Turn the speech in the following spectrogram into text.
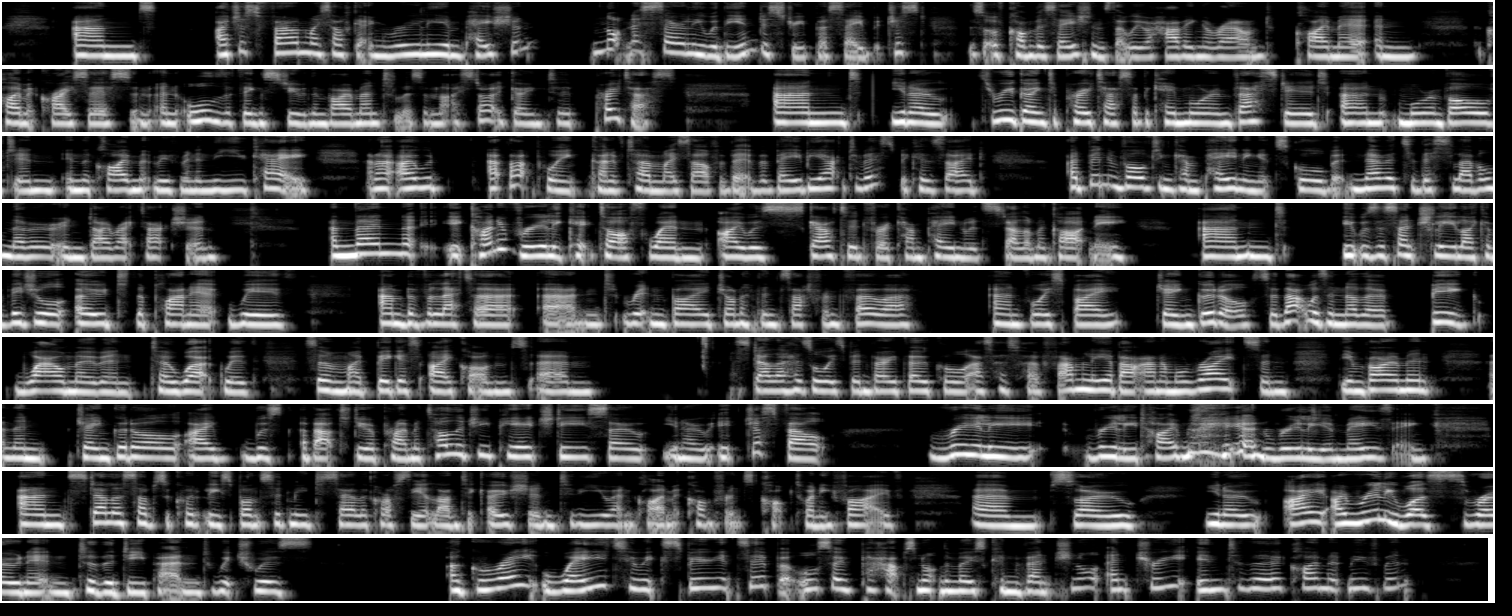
And I just found myself getting really impatient, not necessarily with the industry per se, but just the sort of conversations that we were having around climate and the climate crisis and, and all the things to do with environmentalism that I started going to protests. And, you know, through going to protests, I became more invested and more involved in, in the climate movement in the UK. And I, I would, at that point, kind of term myself a bit of a baby activist because I'd, I'd been involved in campaigning at school, but never to this level, never in direct action. And then it kind of really kicked off when I was scouted for a campaign with Stella McCartney. And it was essentially like a visual ode to the planet with Amber Valletta and written by Jonathan Safran Foer and voiced by Jane Goodall. So that was another big wow moment to work with some of my biggest icons. Um, Stella has always been very vocal, as has her family, about animal rights and the environment. And then Jane Goodall, I was about to do a primatology PhD. So, you know, it just felt really really timely and really amazing. And Stella subsequently sponsored me to sail across the Atlantic Ocean to the UN climate conference COP25. Um, so, you know, I, I really was thrown into the deep end, which was a great way to experience it, but also perhaps not the most conventional entry into the climate movement.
